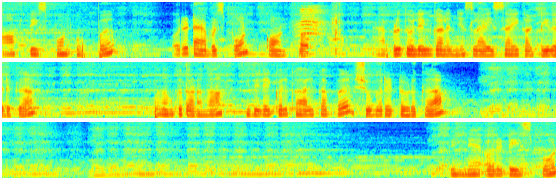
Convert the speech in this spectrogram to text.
half teaspoon ഉപ്പ് ഒരു ടേബിൾ സ്പൂൺ കോൺഫ്ലോർ ആപ്പിൾ തൊലി കളഞ്ഞ് സ്ലൈസായി കട്ട് ചെയ്തെടുക്കുക. അപ്പോൾ നമുക്ക് തുടങ്ങാം. ഇതിലേക്ക് ഒരു കാൽ കപ്പ് ഷുഗർ ഇട്ട് കൊടുക്കുക. പിന്നെ ഒരു ടീസ്പൂൺ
